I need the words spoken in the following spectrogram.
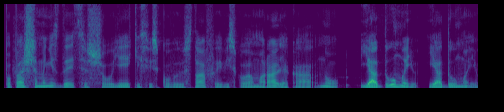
По-перше, мені здається, що є якийсь військовий устав і військова мораль, яка, ну, я думаю, я думаю,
